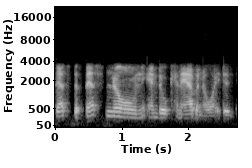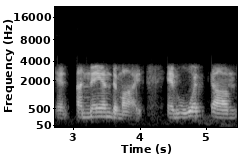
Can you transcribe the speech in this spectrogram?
that's the best known endocannabinoid and, anandamide. And what um,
